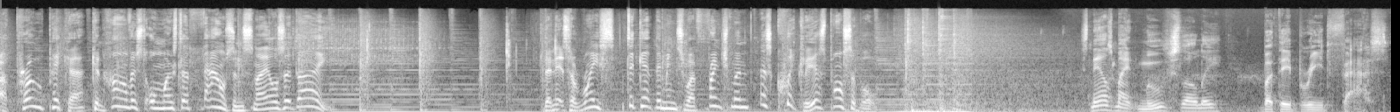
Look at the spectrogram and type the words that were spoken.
A pro picker can harvest almost a thousand snails a day. Then it's a race to get them into a Frenchman as quickly as possible. Snails might move slowly, but they breed fast.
